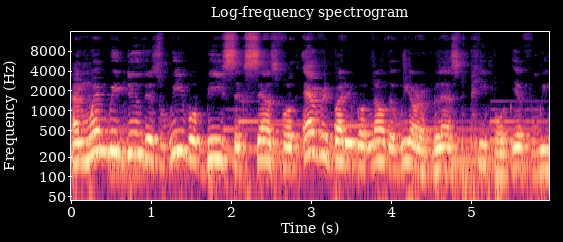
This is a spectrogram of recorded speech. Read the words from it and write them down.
And when we do this, we will be successful. Everybody will know that we are a blessed people if we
